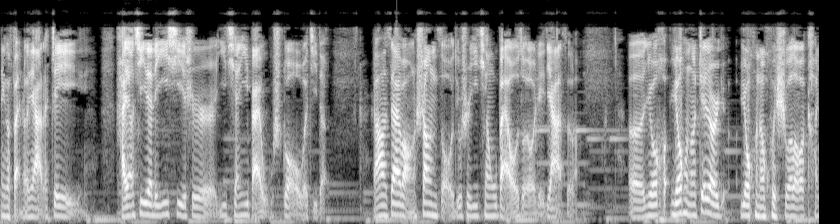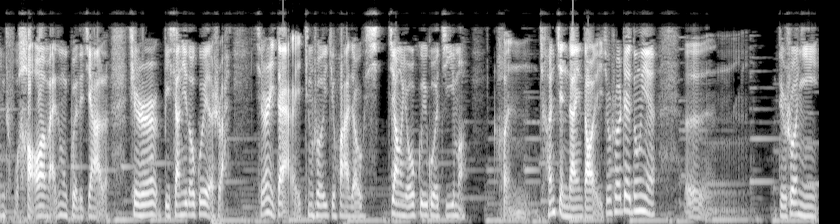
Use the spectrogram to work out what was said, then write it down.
那个反折架的，这海洋系列的一系是一千一百五十多欧，我记得，然后再往上走就是一千五百欧左右这架子了。呃，有有可能这段有可能会说了，我靠，你土豪啊，买这么贵的架子，其实比相机都贵的是吧？其实你大家也听说一句话叫酱油贵过鸡嘛，很很简单一道理，就是说这东西，呃，比如说你。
